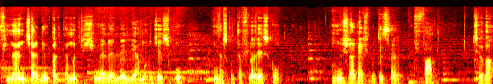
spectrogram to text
financiar din partea mătușii mele, Lelia Murgescu, născută Florescu, nu știu dacă aș fi putut să fac ceva.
